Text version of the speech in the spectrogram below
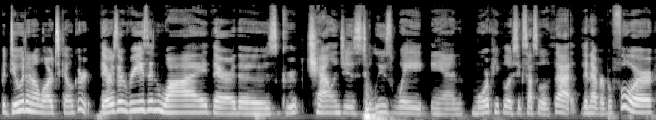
but do it in a large scale group. There's a reason why there are those group challenges to lose weight and more people are successful with that than ever before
